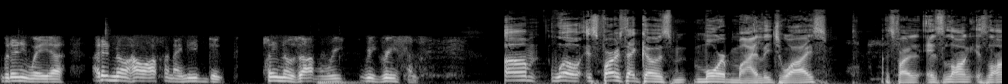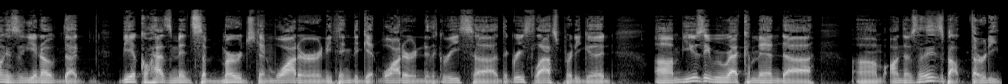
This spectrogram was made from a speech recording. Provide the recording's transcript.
but anyway, uh, I didn't know how often I needed to clean those out and re- re-grease them. Um. Well, as far as that goes, more mileage wise, as far as, as long as long as you know the vehicle hasn't been submerged in water or anything to get water into the grease, uh, the grease lasts pretty good. Um. Usually, we recommend uh, um, on those. I think it's about 30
